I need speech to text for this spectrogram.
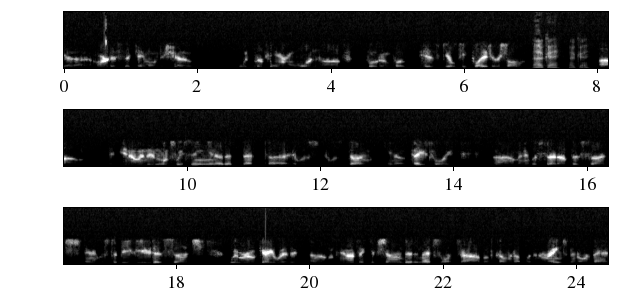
uh, artist that came on the show would perform one of quote unquote his guilty pleasure songs. Okay. Okay. Um, you know, and then once we seen, you know, that that uh, it was it was done, you know, tastefully, um, and it was set up as such, and it was to be viewed as such, we were okay with it. Um, and I think that Sean did an excellent job of coming up with an arrangement on that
